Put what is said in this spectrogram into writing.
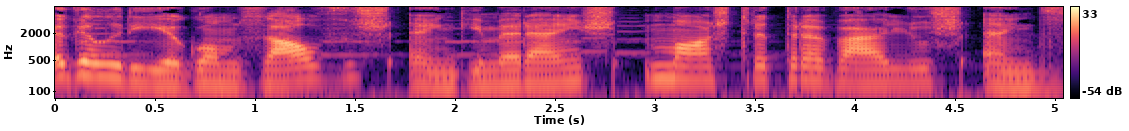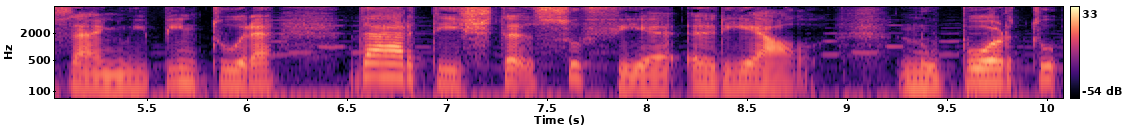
A Galeria Gomes Alves, em Guimarães, mostra trabalhos em desenho e pintura da artista Sofia Ariel. No Porto,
